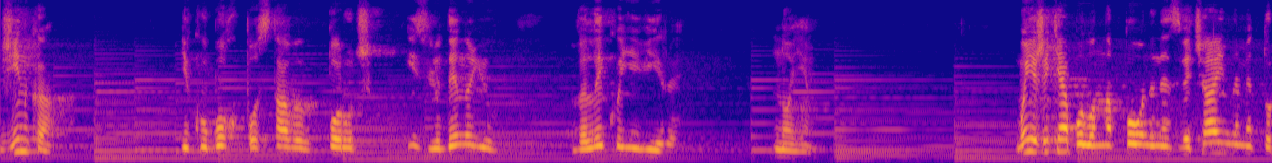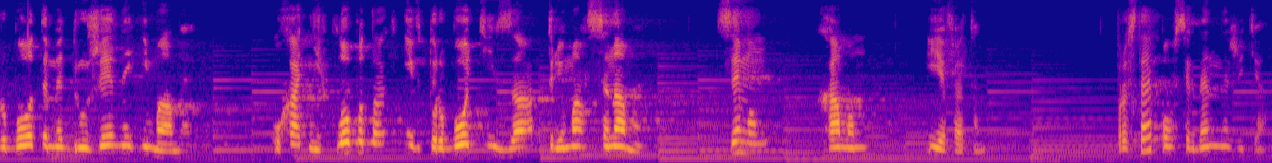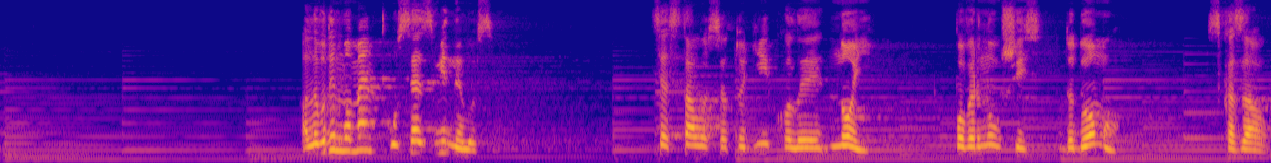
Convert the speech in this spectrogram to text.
Жінка, яку Бог поставив поруч із людиною великої віри Ноєм. Моє життя було наповнене звичайними турботами дружини і мами, у хатніх клопотах і в турботі за трьома синами Симом, Хамом і Єфетом. Просте повсякденне життя. Але в один момент усе змінилося. Це сталося тоді, коли Ной, повернувшись додому, сказав,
